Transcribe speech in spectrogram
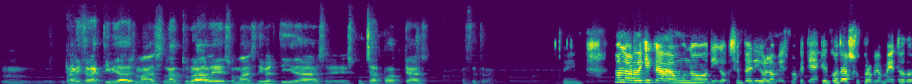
mm, realizar actividades más naturales o más divertidas, eh, escuchar podcasts, etcétera. No, la verdad que cada uno, digo, siempre digo lo mismo, que tiene que encontrar su propio método.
